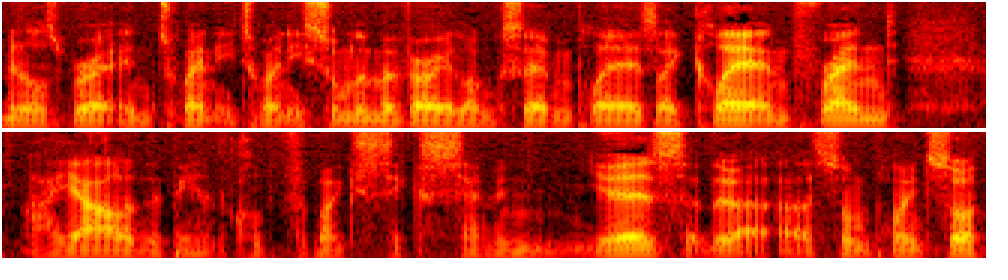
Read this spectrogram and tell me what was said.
Middlesbrough in 2020. Some of them are very long-serving players, like Clayton, Friend, Ayala. They've been at the club for like six, seven years at, the, at some point. So,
